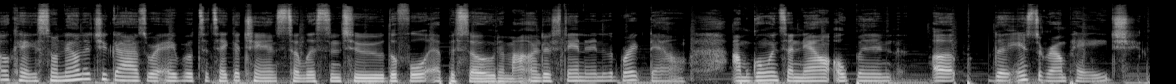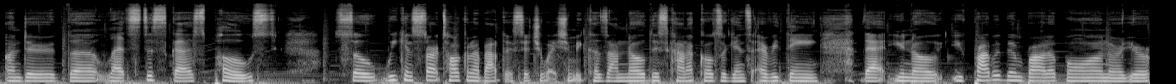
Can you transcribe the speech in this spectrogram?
Okay, so now that you guys were able to take a chance to listen to the full episode and my understanding of the breakdown, I'm going to now open up the Instagram page under the Let's Discuss post so we can start talking about this situation because I know this kind of goes against everything that you know you've probably been brought up on or your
